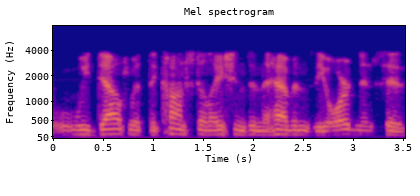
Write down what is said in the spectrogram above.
we dealt with the constellations in the heavens, the ordinances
